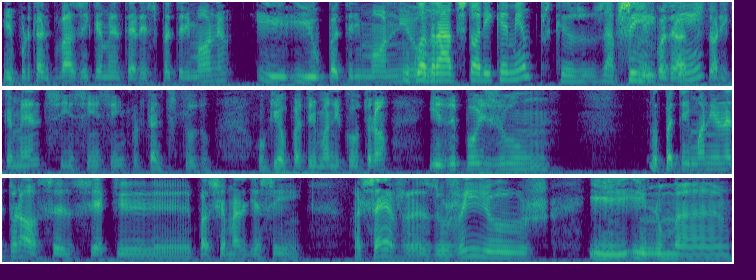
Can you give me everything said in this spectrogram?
E portanto, basicamente era esse património e, e, o património. Enquadrado historicamente, porque já percebi Sim, enquadrado sim. historicamente, sim, sim, sim. Portanto, tudo o que é o património cultural. E depois um o património natural, se, se é que posso chamar-lhe assim, as serras, os rios e, e numa,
